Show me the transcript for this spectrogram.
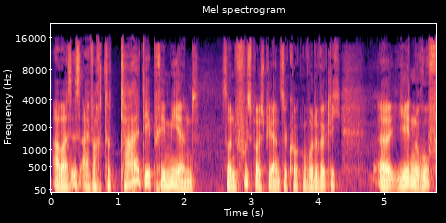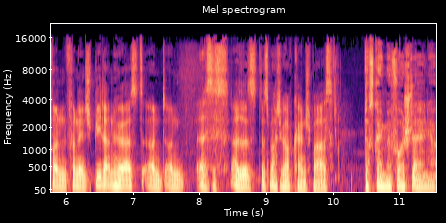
Aber es ist einfach total deprimierend, so ein Fußballspiel anzugucken, wo du wirklich äh, jeden Ruf von, von den Spielern hörst und, und es ist, also es, das macht überhaupt keinen Spaß. Das kann ich mir vorstellen, ja.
